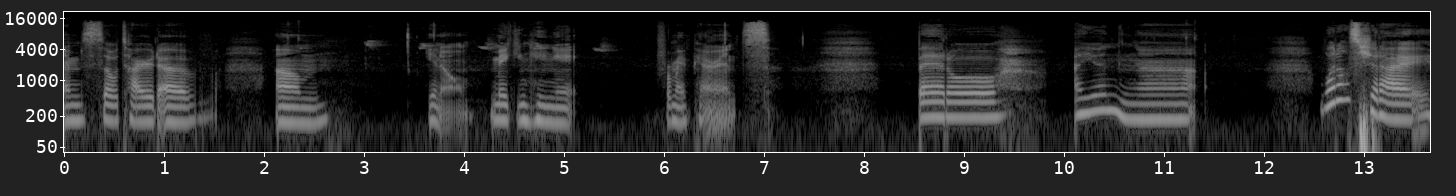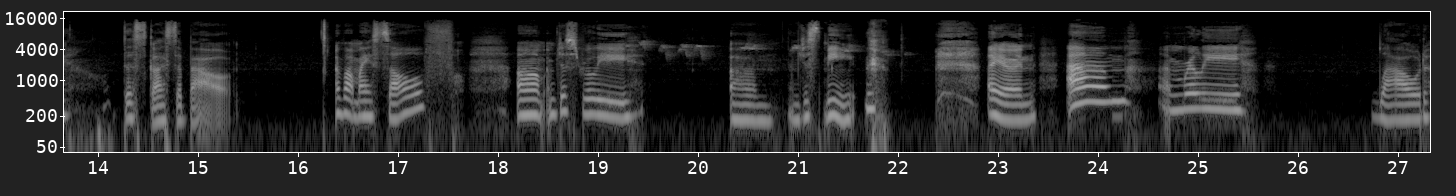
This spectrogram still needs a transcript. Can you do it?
I'm so tired of, um, you know, making hingi for my parents. Pero, ayun nga. What else should I discuss about? About myself? Um, I'm just really, um, I'm just me. ayun. Um, I'm really loud.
